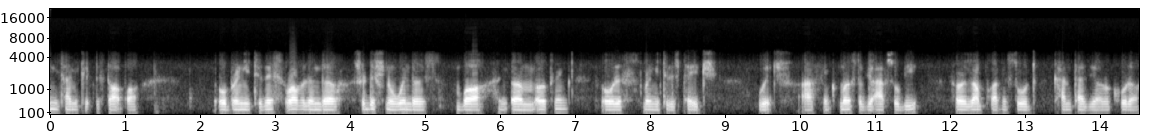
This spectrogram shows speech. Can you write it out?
anytime you click the start bar it will bring you to this. Rather than the traditional Windows bar um, opening it will just bring you to this page which I think most of your apps will be. For example I've installed Camtasia Recorder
